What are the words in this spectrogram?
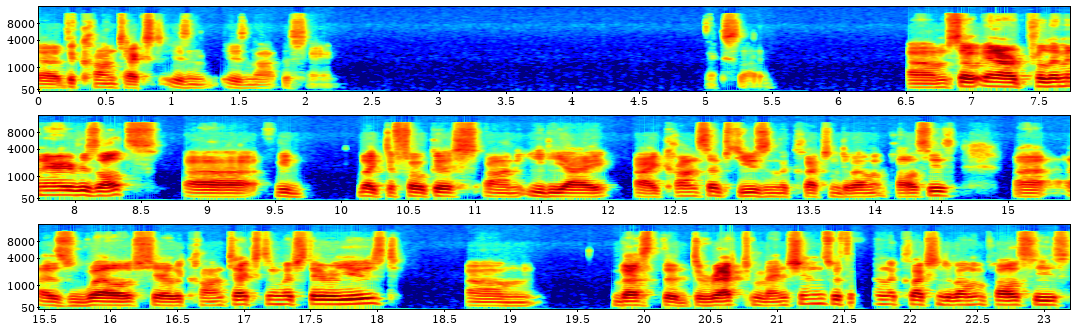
uh, the context isn't is not the same. Next slide. Um, so in our preliminary results, uh, we'd like to focus on EDI concepts used in the collection development policies, uh, as well share the context in which they were used. Um, thus, the direct mentions within the collection development policies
